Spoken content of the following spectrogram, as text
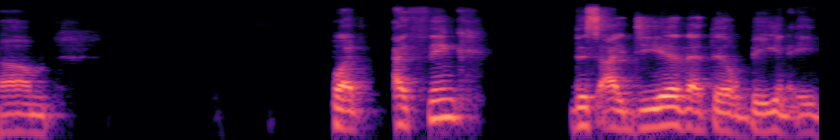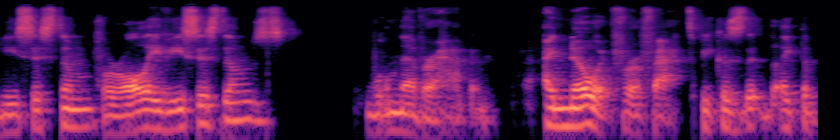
um, but i think this idea that there'll be an av system for all av systems will never happen i know it for a fact because the, like the,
